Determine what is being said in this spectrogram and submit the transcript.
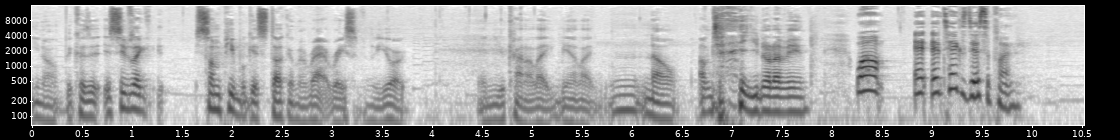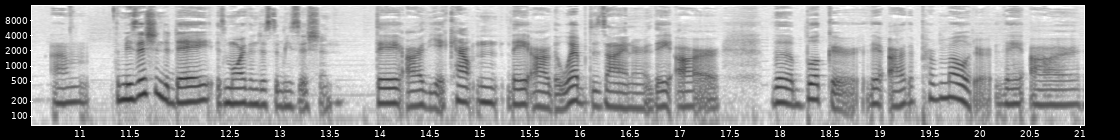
you know because it, it seems like some people get stuck in the rat race of New York, and you're kind of like being like, mm, no, I'm just, you know what I mean? Well, it, it takes discipline. Um, the musician today is more than just a musician. They are the accountant, they are the web designer, they are the booker, they are the promoter, they are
